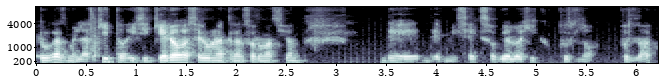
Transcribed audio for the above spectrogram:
arrugas, me las quito. Y si quiero hacer una transformación de, mi sexo biológico, pues lo, pues lo hago.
